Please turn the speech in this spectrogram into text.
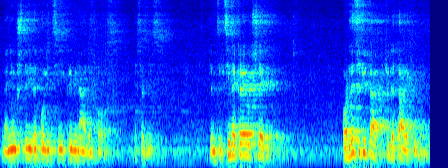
nga një ushtri dhe polici kriminale e kohës, e Serbisë, që në cilësinë e kreut të shtetit, por dhe si qytetar i këtij vendi,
